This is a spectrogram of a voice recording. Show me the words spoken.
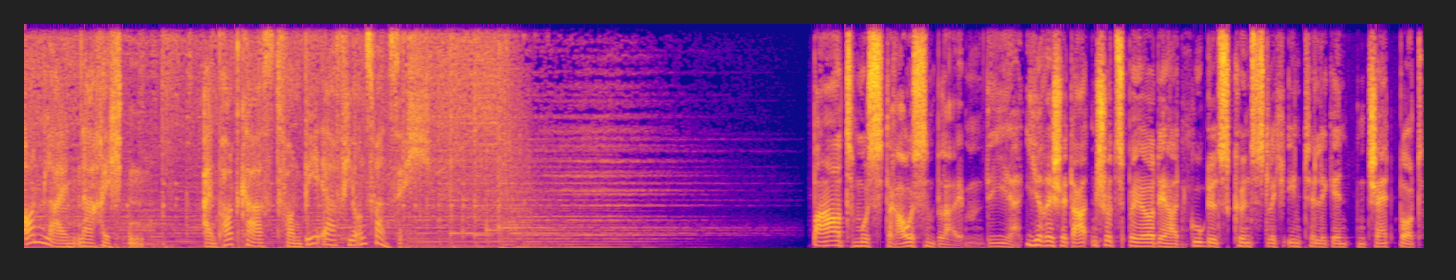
Online-Nachrichten. Ein Podcast von BR24. Bart muss draußen bleiben. Die irische Datenschutzbehörde hat Googles künstlich intelligenten Chatbot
